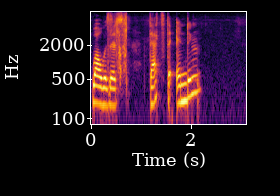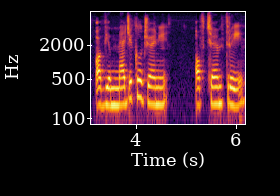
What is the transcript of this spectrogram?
Well, wizards, that's the ending of your magical journey of term 3.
